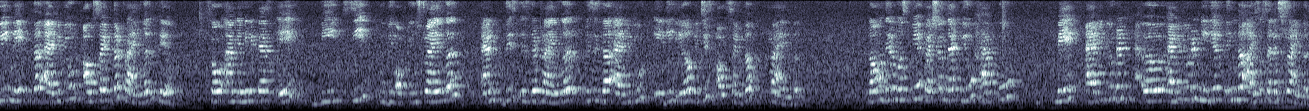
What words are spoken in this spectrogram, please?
we make the altitude outside the triangle here. So I am naming it as A, B, C to be obtuse triangle and this is the triangle, this is the altitude AD here which is outside the triangle. Now there must be a question that you have to make altitude and uh, altitude and median in the isosceles triangle.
